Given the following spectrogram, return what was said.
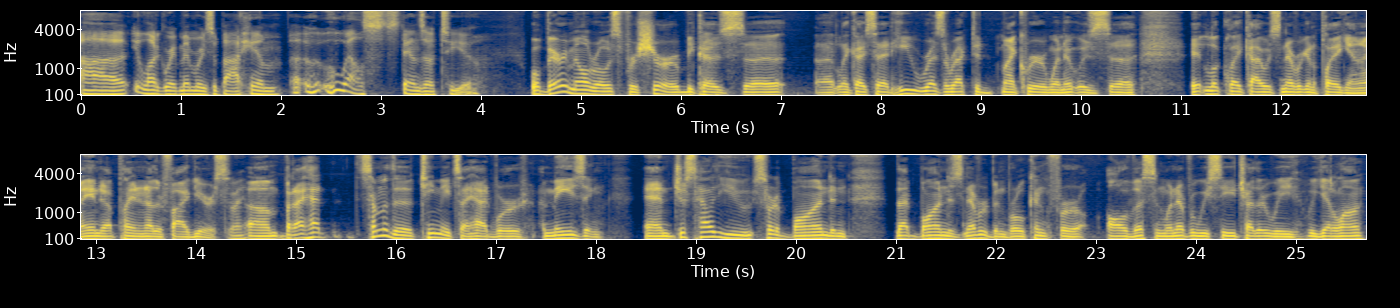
Uh, a lot of great memories about him. Uh, who else stands out to you? Well, Barry Melrose for sure, because uh, uh, like I said, he resurrected my career when it was. It looked like I was never going to play again. I ended up playing another five years. Right. Um, but I had some of the teammates I had were amazing, and just how you sort of bond, and that bond has never been broken for all of us. And whenever we see each other, we we get along.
